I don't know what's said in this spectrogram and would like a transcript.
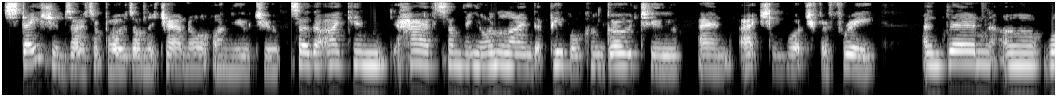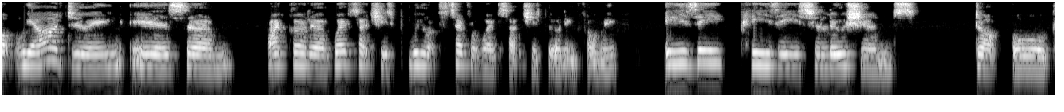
stations, I suppose, on the channel on YouTube so that I can have something online that people can go to and actually watch for free. And then uh, what we are doing is um, I've got a website. She's we got several websites she's building for me. Easy Peasy Solutions dot org.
